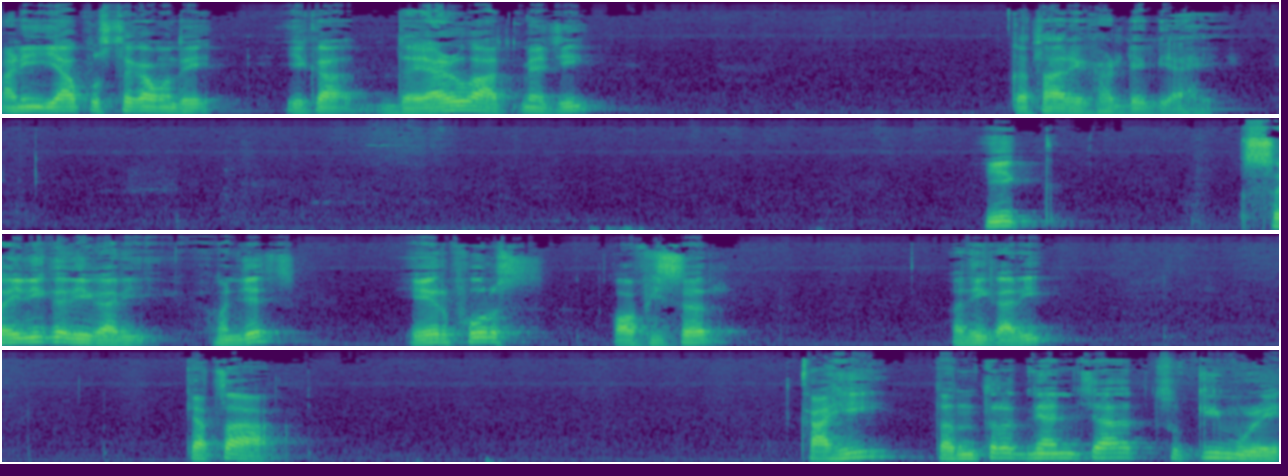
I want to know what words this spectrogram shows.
आणि या पुस्तकामध्ये एका दयाळू आत्म्याची कथा रेखाटलेली आहे. एक सैनिक अधिकारी म्हणजेच एअरफोर्स ऑफिसर अधिकारी त्याचा काही तंत्रज्ञांच्या चुकीमुळे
